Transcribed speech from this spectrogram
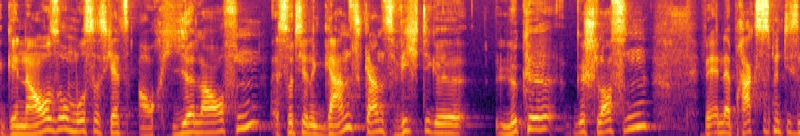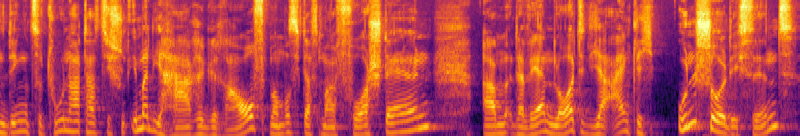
Genauso muss es jetzt auch hier laufen. Es wird hier eine ganz, ganz wichtige Lücke geschlossen. Wer in der Praxis mit diesen Dingen zu tun hat, hat sich schon immer die Haare gerauft. Man muss sich das mal vorstellen. Ähm, da werden Leute, die ja eigentlich unschuldig sind,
